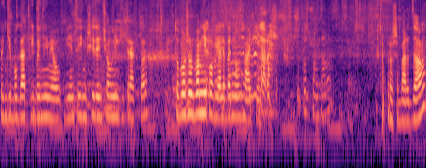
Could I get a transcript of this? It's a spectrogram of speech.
będzie bogaty i będzie miał więcej niż jeden ciągnik i traktor, to może on wam nie powie, ale będą znaki. Proszę bardzo.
